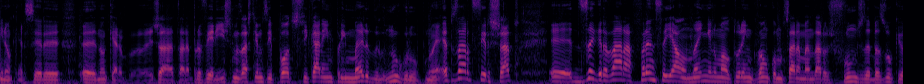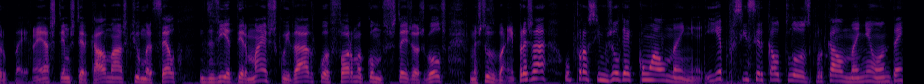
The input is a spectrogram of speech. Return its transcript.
e não quero ser, uh, não quero já estar a prever isto, mas acho que temos hipóteses de ficar em primeiro no grupo, não é? Apesar de ser chato, desagradar à França e à Alemanha numa altura em que vão começar a mandar os fundos da bazuca europeia, não é? Acho que temos de ter calma, acho que o Marcelo devia ter mais cuidado com a forma como festeja os golos, mas tudo bem. Para já, o próximo jogo é com a Alemanha e é preciso ser cauteloso, porque a Alemanha ontem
